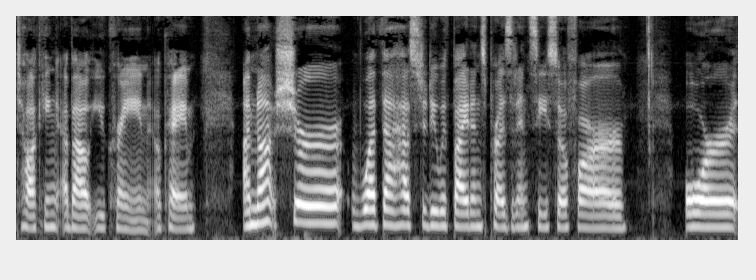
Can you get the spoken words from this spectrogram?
talking about Ukraine, okay? I'm not sure what that has to do with Biden's presidency so far or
